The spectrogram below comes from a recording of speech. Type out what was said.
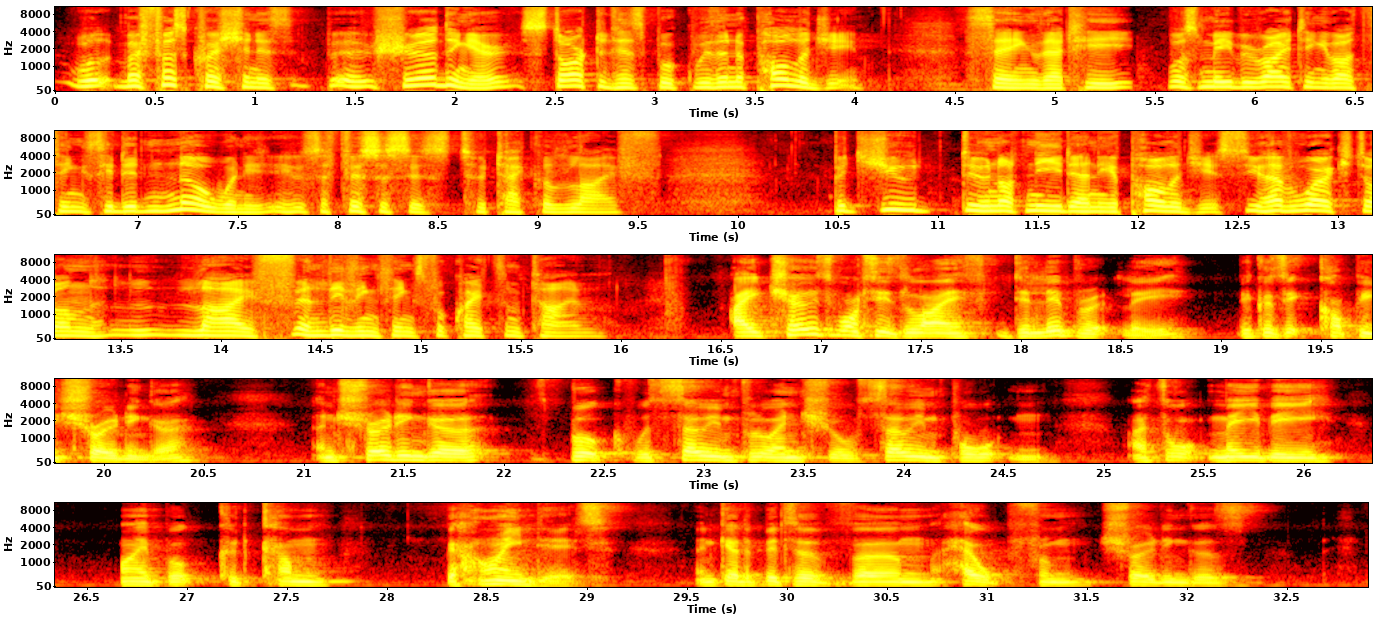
Well, my first question is uh, Schrödinger started his book with an apology, saying that he was maybe writing about things he didn't know when he, he was a physicist who tackled life. But you do not need any apologies. You have worked on life and living things for quite some time. I chose What is Life deliberately because it copied Schrödinger, and Schrödinger's book was so influential, so important. I thought maybe my book could come behind it and get a bit of um, help from Schrodinger's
